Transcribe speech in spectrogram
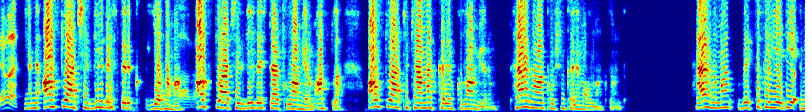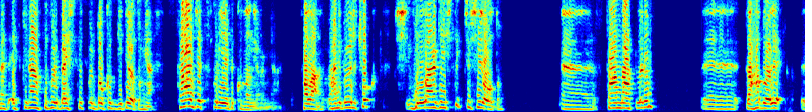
Değil mi? Yani asla çizgili defteri yazamam. Abi. Asla çizgili defter kullanmıyorum. Asla. Asla tükenmez kalem kullanmıyorum. Her zaman kurşun kalem olmak zorunda. Her zaman ve 07 mesela eskiden 05 09 gidiyordum ya. Sadece 07 kullanıyorum yani. Falan. Hani böyle çok yıllar geçtikçe şey oldum. Ee, standartlarım e, daha böyle e,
